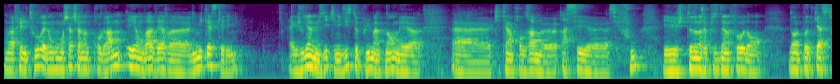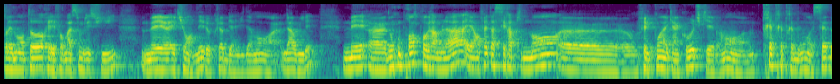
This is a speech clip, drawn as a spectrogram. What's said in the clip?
On a fait le tour et donc on cherche un autre programme et on va vers Limitless Scaling avec Julien Musique qui n'existe plus maintenant, mais qui était un programme assez assez fou. Et je te donnerai plus d'infos dans dans le podcast sur les mentors et les formations que j'ai suivies, mais euh, et qui ont amené le club bien évidemment euh, là où il est. Mais euh, donc on prend ce programme-là et en fait assez rapidement euh, on fait le point avec un coach qui est vraiment très très très bon, Seb,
